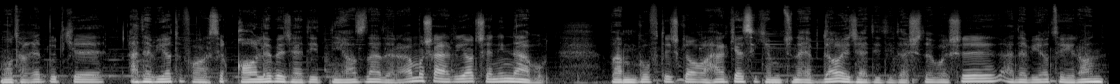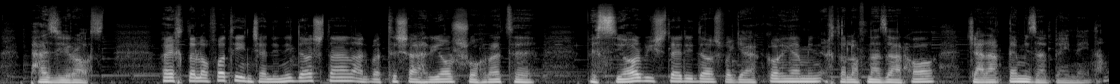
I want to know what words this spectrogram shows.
معتقد بود که ادبیات فارسی قالب جدید نیاز نداره اما شهریار چنین نبود و میگفتش که آقا هر کسی که می‌تونه ابداع جدیدی داشته باشه ادبیات ایران پذیراست. و اختلافات اینچنینی داشتن. البته شهریار شهرت بسیار بیشتری داشت و گهگاهی هم این اختلاف نظرها جرقه می‌زد بین اینها.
